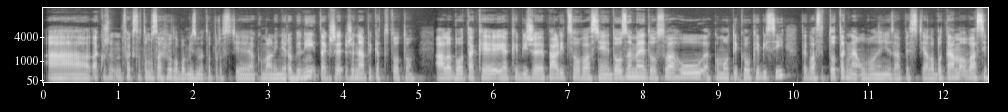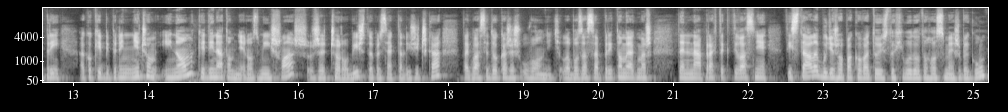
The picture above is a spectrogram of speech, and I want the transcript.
A akože fakt som to musela chvíľu, lebo my sme to proste ako mali nerobili, takže že napríklad toto. Alebo také, keby, že palicou vlastne do zeme, do svahu, ako motikou keby si, tak vlastne to tak na uvoľnenie zápestia. Lebo tam vlastne pri, ako keby pri niečom inom, kedy na tom nerozmýšľaš, že čo robíš, to je presne ako tá lyžička, tak vlastne dokážeš uvoľniť. Lebo zasa pri tom, jak máš ten náprah, tak ty vlastne, ty stále budeš opakovať tú istú chybu do toho smashbagu.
